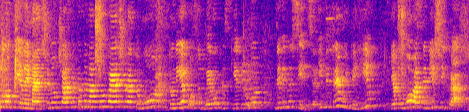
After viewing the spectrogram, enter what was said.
урок є найменшими учасниками нашого вечора, тому до них прискіпливо не відносіться. І підтримуйте їх якомога сильніше і краще.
